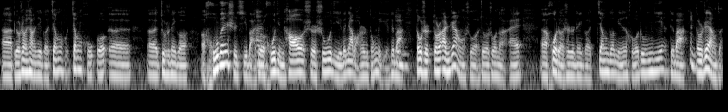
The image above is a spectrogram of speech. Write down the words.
呃，比如说像这个江江湖呃呃就是那个。呃，胡温时期吧，就是胡锦涛是书记，温家宝是总理，对吧？都是都是按这样说，就是说呢，哎，呃，或者是那个江泽民和朱镕基，对吧？都是这样子。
